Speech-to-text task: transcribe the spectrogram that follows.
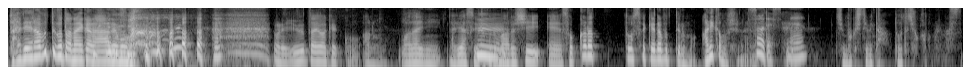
待で選ぶってことはないかなでも。でもね、優待は結構あの話題になりやすいところもあるし、えーそこから投資先選ぶっていうのもありかもしれないそうですね。注目してみたらどうでしょうかと思います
